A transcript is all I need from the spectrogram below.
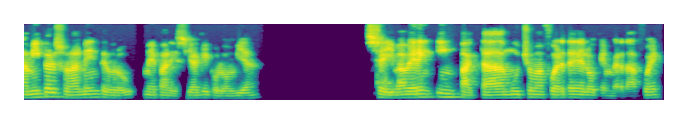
A mí personalmente, bro, me parecía que Colombia se iba a ver impactada mucho más fuerte de lo que en verdad fue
